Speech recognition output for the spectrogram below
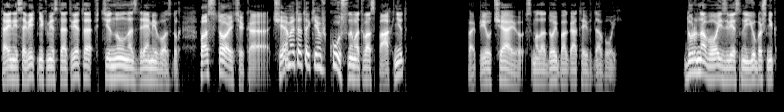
Тайный советник вместо ответа втянул ноздрями воздух. «Постойте-ка, чем это таким вкусным от вас пахнет?» Попил чаю с молодой богатой вдовой. Дурновой известный юбошник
